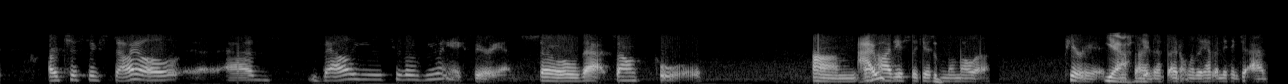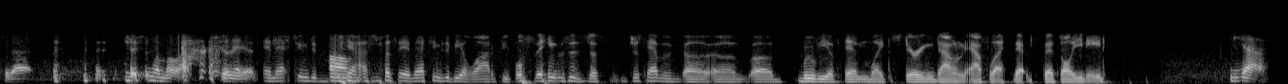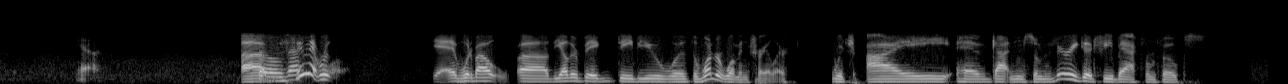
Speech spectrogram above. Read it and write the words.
artistic style adds value to the viewing experience. So that sounds cool. Um, I obviously think Jason Momoa. Period. Yeah, I'm sorry, yeah. I don't really have anything to add to that. Jason Momoa. Period. and that seemed to be, Um, yeah, I was about to say and that seems to be a lot of people's things is just just have a, a, a, movie of him like staring down Affleck. That that's all you need. Yes. Yes. Uh, so the that's thing that re- cool. Yeah, what about uh, the other big debut was the Wonder Woman trailer, which I have gotten some very good feedback from folks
